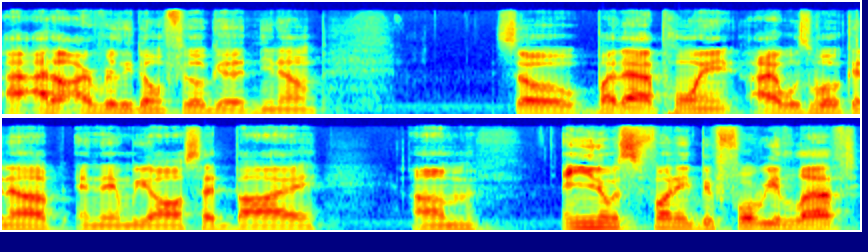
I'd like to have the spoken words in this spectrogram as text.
I, I don't I really don't feel good, you know. So by that point, I was woken up, and then we all said bye. Um, and you know what's funny? Before we left,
